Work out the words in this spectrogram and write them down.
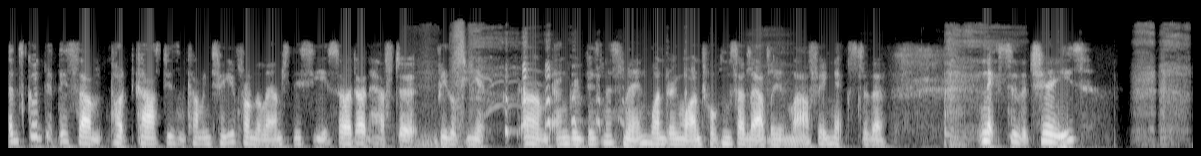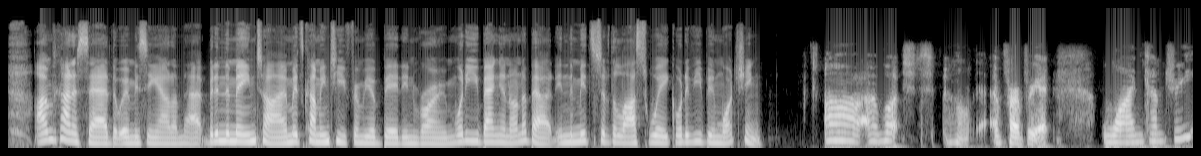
It's good that this um podcast isn't coming to you from the lounge this year, so I don't have to be looking at um, angry businessmen wondering why I'm talking so loudly and laughing next to the next to the cheese. I'm kind of sad that we're missing out on that. But in the meantime, it's coming to you from your bed in Rome. What are you banging on about? In the midst of the last week, what have you been watching? Oh, I watched oh, appropriate Wine Country,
